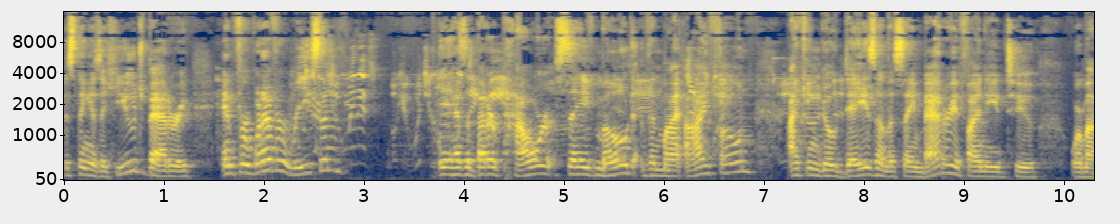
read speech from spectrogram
This thing has a huge battery, and for whatever reason, it has a better power save mode than my iPhone. I can go days on the same battery if I need to, where my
